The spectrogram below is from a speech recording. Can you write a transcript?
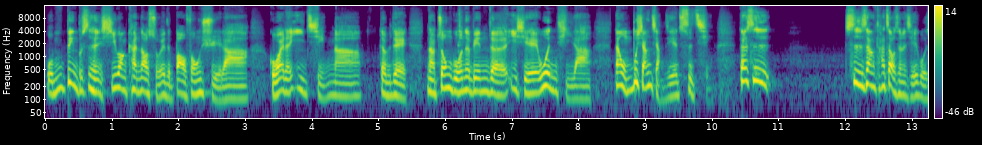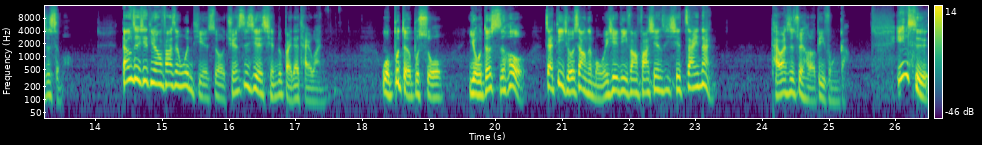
我们并不是很希望看到所谓的暴风雪啦，国外的疫情啦，对不对？那中国那边的一些问题啦，那我们不想讲这些事情，但是事实上，它造成的结果是什么？当这些地方发生问题的时候，全世界的钱都摆在台湾。我不得不说，有的时候在地球上的某一些地方发现一些灾难，台湾是最好的避风港。因此，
